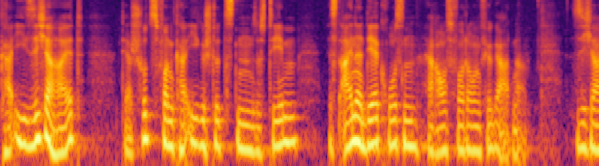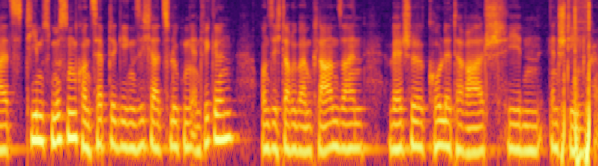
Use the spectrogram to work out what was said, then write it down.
KI-Sicherheit, der Schutz von KI-gestützten Systemen, ist eine der großen Herausforderungen für Gartner. Sicherheitsteams müssen Konzepte gegen Sicherheitslücken entwickeln und sich darüber im Klaren sein, welche Kollateralschäden entstehen können.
